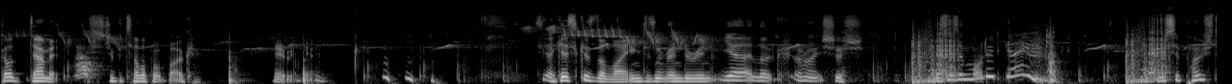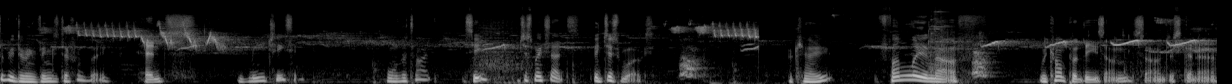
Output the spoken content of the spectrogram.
God damn it. Stupid teleport bug. There we go. I guess because the lighting doesn't render in. Yeah, look. Alright, shush. This is a modded game. We're supposed to be doing things differently. Hence, me cheating. All the time. See? It just makes sense. It just works. Okay. Funnily enough, we can't put these on, so I'm just gonna...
